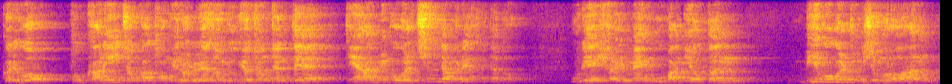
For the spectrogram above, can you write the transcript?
그리고 북한이 적과 통일을 위해서 6.25 전쟁 때 대한민국을 침략을 했을 때도 우리의 혈맹 우방이었던 미국을 중심으로 한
